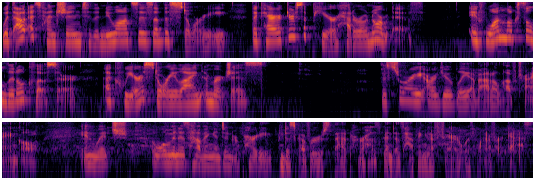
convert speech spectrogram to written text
Without attention to the nuances of the story, the characters appear heteronormative. If one looks a little closer, a queer storyline emerges. The story, arguably, about a love triangle in which a woman is having a dinner party and discovers that her husband is having an affair with one of her guests.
